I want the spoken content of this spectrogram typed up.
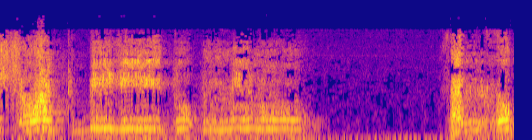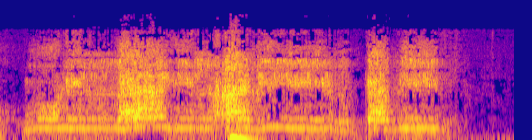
أشرك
